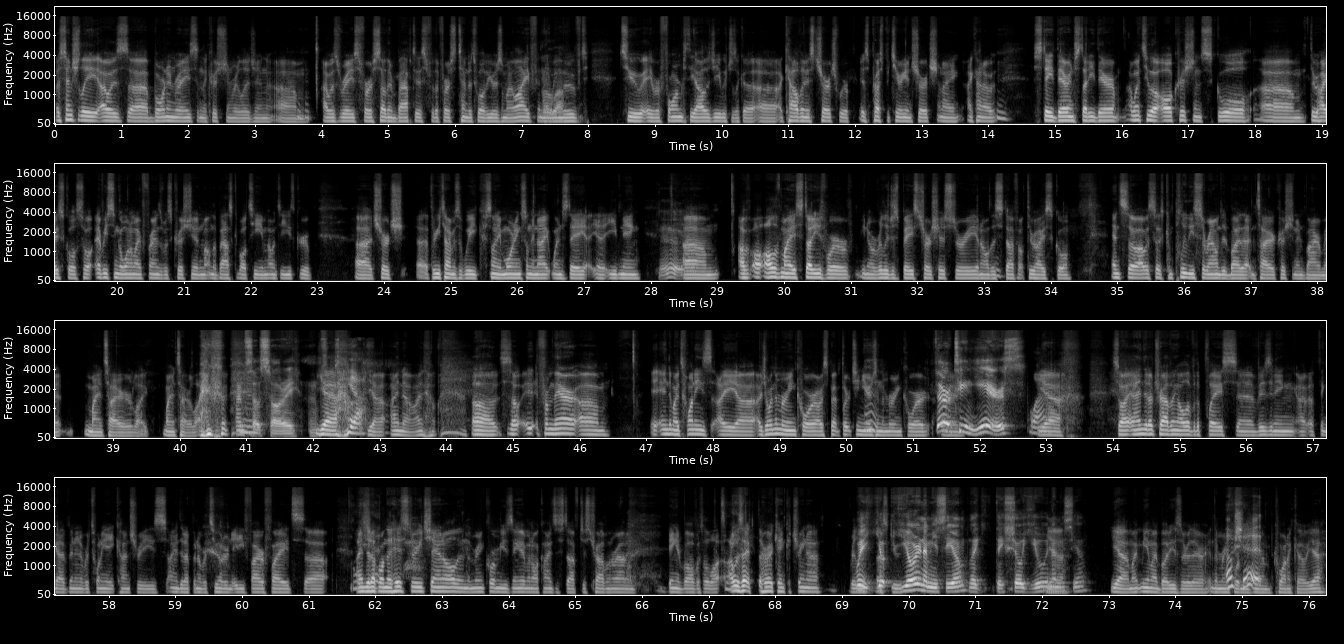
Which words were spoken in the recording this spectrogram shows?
essentially, I was uh, born and raised in the Christian religion. Um, Mhm. I was raised first Southern Baptist for the first ten to twelve years of my life, and then Oh, we wow. moved to a Reformed theology, which is like a, a, a Calvinist church, where is Presbyterian church, and I I kind of Mm. stayed there and studied there. I went to an all Christian school um, through high school, so every single one of my friends was Christian on the basketball team. I went to youth group uh, church uh, three times a week Sunday morning, Sunday night, Wednesday uh, evening. Ooh. Um, of, all all of my studies were, you know, religious based church history and all this stuff through high school. And so I was just completely surrounded by that entire Christian environment my entire like my entire life. I'm so sorry. I'm so yeah Yeah. yeah i know i know uh so it, from there um into my 20s i uh i joined the marine corps i spent 13 years Hmm. in the marine corps and- 13 years. Wow. yeah so i ended up traveling all over the place uh, visiting I, I think i've been in over 28 countries. I ended up in over 280 firefights uh Oh, i ended up on the history channel and the marine corps museum and all kinds of stuff just traveling around and being involved with a lot. I was at the hurricane katrina relief Wait, you're, you're in a museum? Like they show you in a museum? yeah my, me and my buddies are there in the marine Oh, corps shit. museum quantico yeah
